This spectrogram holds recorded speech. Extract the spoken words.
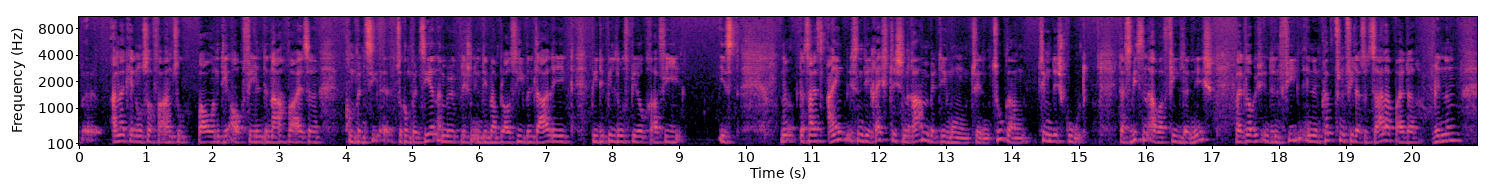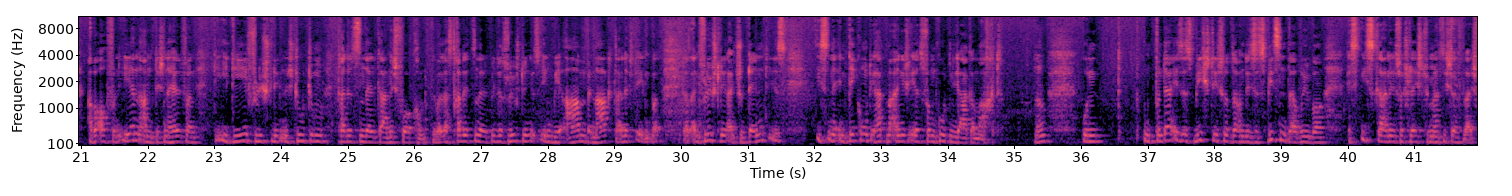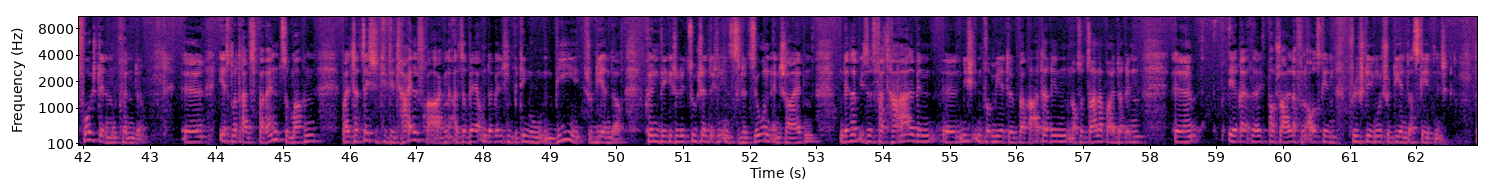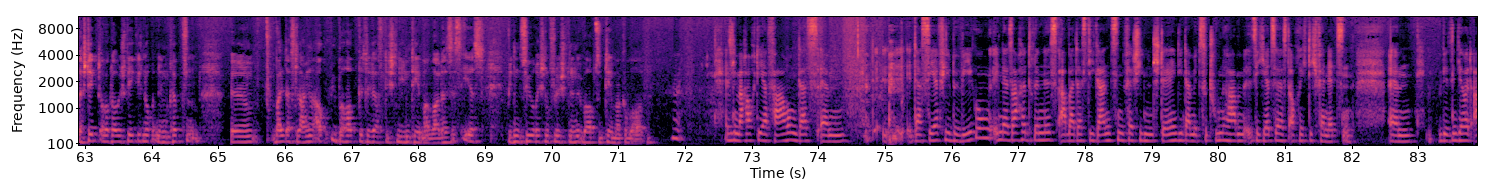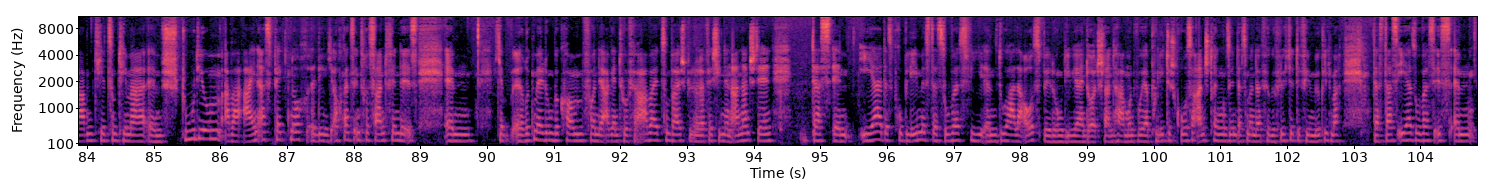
Anerkennungsverfahren zu bauen, die auch fehlende Nachweise kompensi äh, zu kompensieren ermöglichen, indem man plausibel darlegt, wie die Bildungsbiografie ist. Ne? Das heißt, eigentlich sind die rechtlichen Rahmenbedingungen für den Zugang ziemlich gut. Das wissen aber viele nicht, weil, glaube ich, in den, vielen, in den Köpfen vieler Sozialarbeiterinnen, aber auch von ehrenamtlichen Helfern die Idee, Flüchtling im Studium traditionell gar nicht vorkommt. Weil das traditionelle Bild des Flüchtlings ist irgendwie arm, benachteiligt, irgendwas. Dass ein Flüchtling ein Student ist, ist eine Entdeckung, die hat man eigentlich erst vom guten Jahr gemacht. Ne? Und und von daher ist es wichtig, sozusagen dieses Wissen darüber, es ist gar nicht so schlecht, wie man sich das vielleicht vorstellen könnte, äh, erstmal transparent zu machen, weil tatsächlich die Detailfragen, also wer unter welchen Bedingungen wie studieren darf, können wirklich nur die zuständigen Institutionen entscheiden. Und deshalb ist es fatal, wenn äh, nicht informierte Beraterinnen und auch Sozialarbeiterinnen äh, eher pauschal davon ausgehen, Flüchtlinge und Studieren, das geht nicht. Das steckt aber, glaube ich, wirklich noch in den Köpfen, äh, weil das lange auch überhaupt gesellschaftlich nie ein Thema war. Das ist erst mit den syrischen Flüchtlingen überhaupt zum Thema geworden. Hm. Also ich mache auch die Erfahrung, dass, ähm, dass sehr viel Bewegung in der Sache drin ist, aber dass die ganzen verschiedenen Stellen, die damit zu tun haben, sich jetzt erst auch richtig vernetzen. Ähm, wir sind ja heute Abend hier zum Thema ähm, Studium, aber ein Aspekt noch, äh, den ich auch ganz interessant finde, ist, ähm, ich habe äh, Rückmeldungen bekommen von der Agentur für Arbeit zum Beispiel oder verschiedenen anderen Stellen, dass ähm, eher das Problem ist, dass sowas wie ähm, duale Ausbildung, die wir in Deutschland haben und wo ja politisch große Anstrengungen sind, dass man dafür Geflüchtete viel möglich macht, dass das eher sowas ist, ähm,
